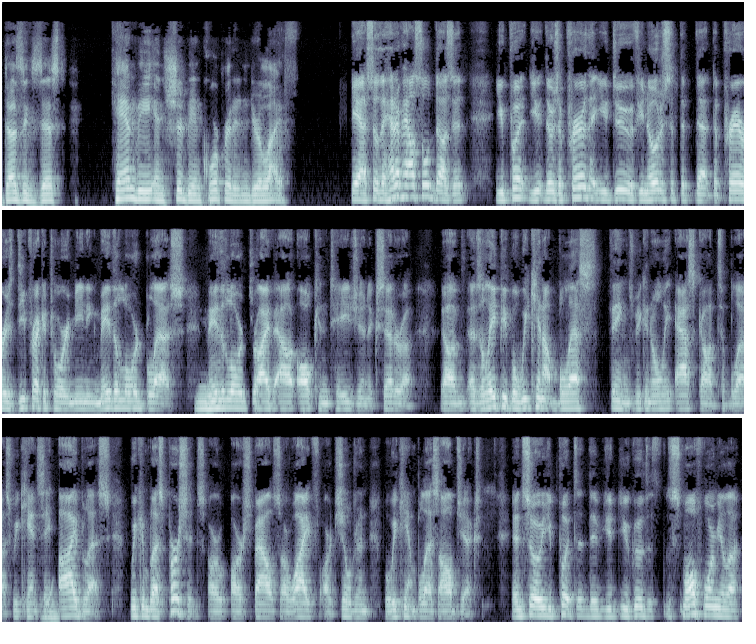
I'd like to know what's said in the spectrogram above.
does exist, can be, and should be incorporated into your life. Yeah, so the head of household does it. You put you, there's a prayer that you do. If you notice that the, that the prayer is deprecatory, meaning "May the Lord bless," mm-hmm. "May the Lord drive out all contagion," etc. um, as a lay people, we cannot bless things. We can only ask God to bless. We can't say, mm-hmm. I bless. We can bless persons, our, our spouse, our wife, our children, but we can't bless objects. And so you put the, you, you go the, the small formula,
